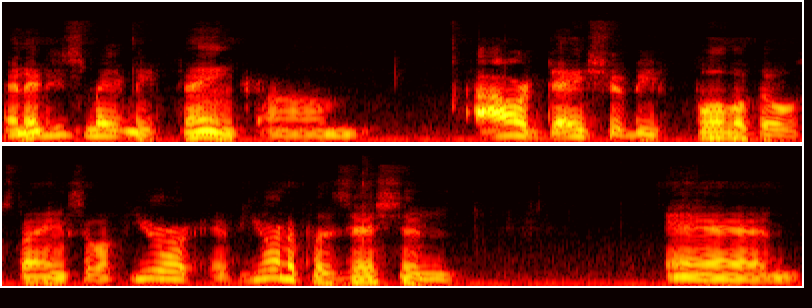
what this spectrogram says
and it just made me think. Um, our day should be full of those things. So if you're if you're in a position and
